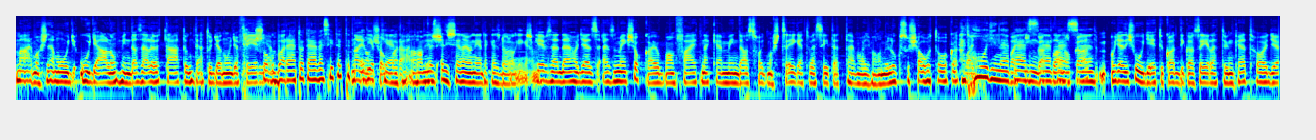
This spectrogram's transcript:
már most nem úgy, úgy állunk, mint az előtt álltunk, tehát ugyanúgy a férjem. Sok barátot elveszítettek? Nagyon Egyébként? sok barátot. Aha, ez, ez is egy nagyon érdekes dolog, igen. És képzeld el, hogy ez, ez még sokkal jobban fájt nekem, mint az, hogy most céget veszítettem, vagy valami luxusautókat, hát vagy, hogy ne, vagy persze, ingatlanokat. Persze. Ugyanis úgy éltük addig az életünket, hogy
